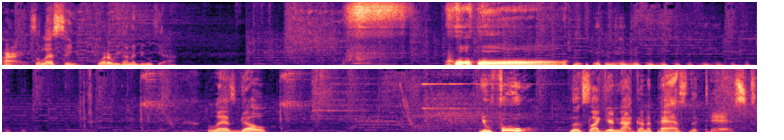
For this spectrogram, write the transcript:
All right, so let's see. What are we gonna do here? Ho ho! Let's go. You fool. Looks like you're not gonna pass the test.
